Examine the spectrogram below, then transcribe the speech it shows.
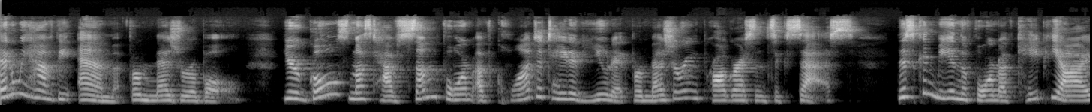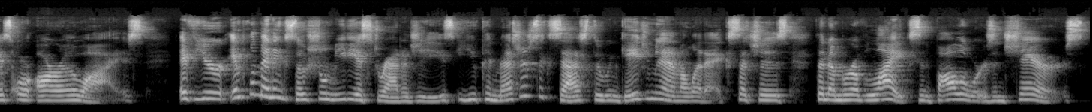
Then we have the M for measurable. Your goals must have some form of quantitative unit for measuring progress and success. This can be in the form of KPIs or ROIs. If you're implementing social media strategies, you can measure success through engagement analytics, such as the number of likes and followers and shares.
